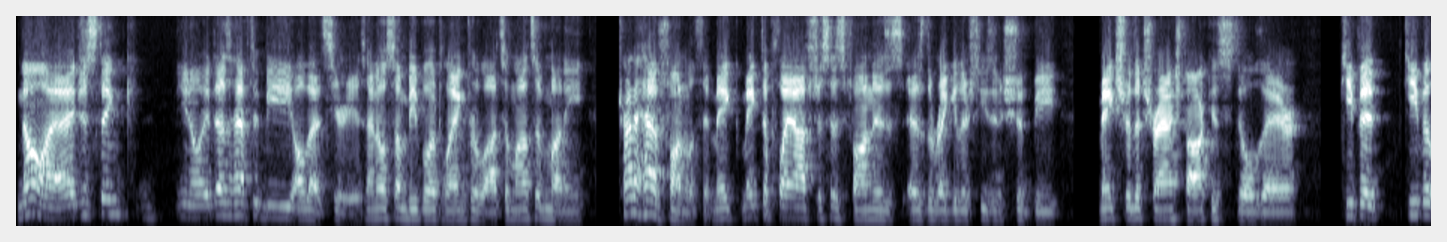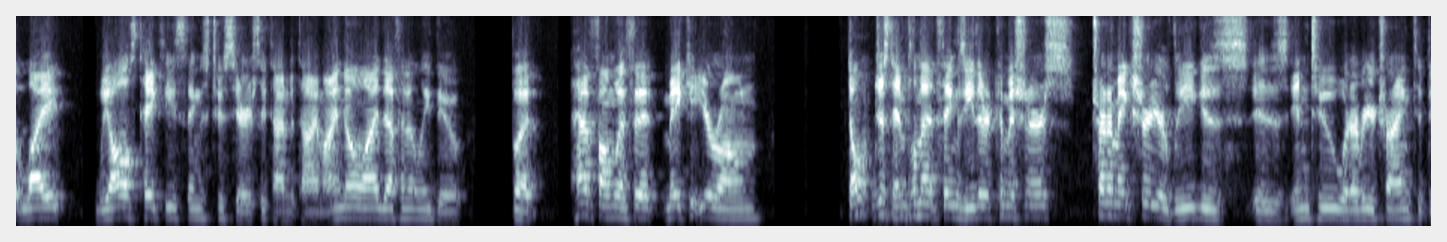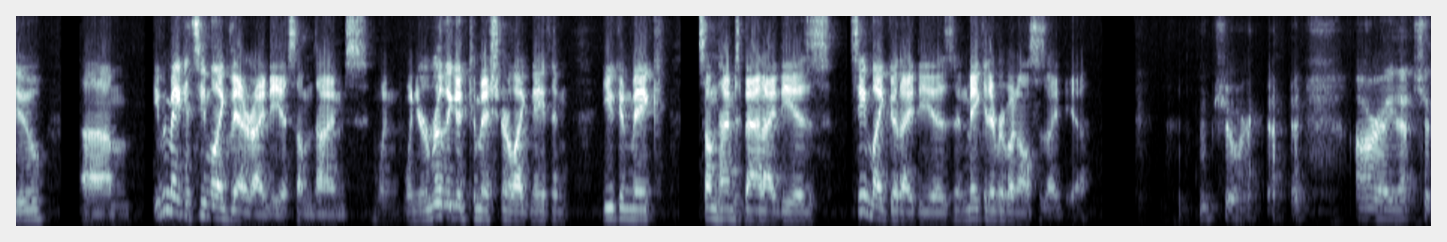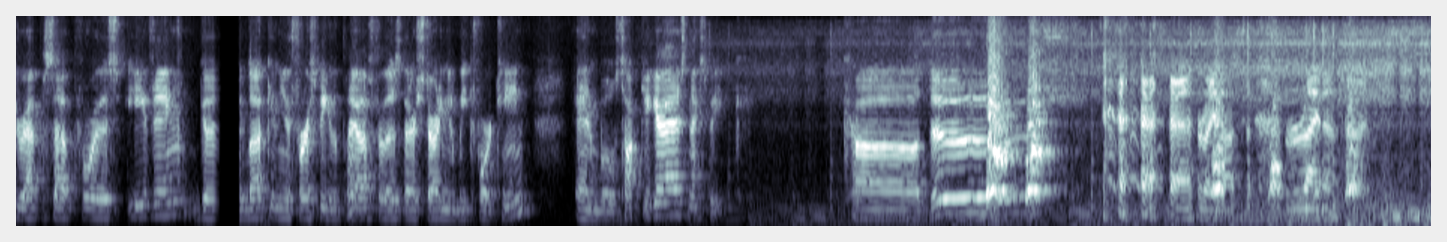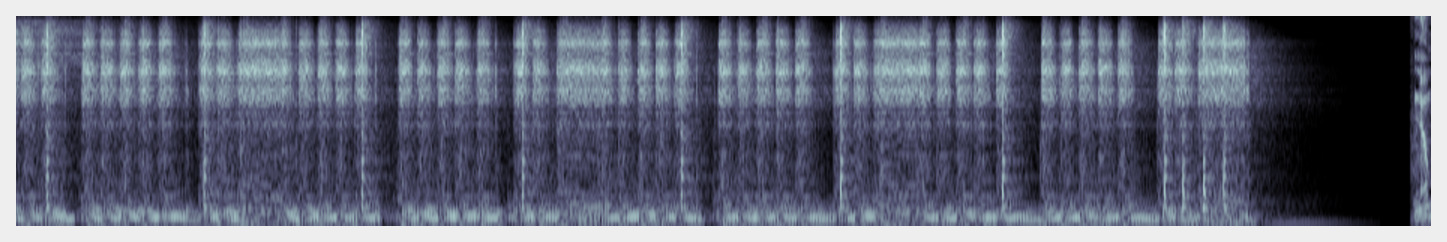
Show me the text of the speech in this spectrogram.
No, I, I just think you know it doesn't have to be all that serious. I know some people are playing for lots and lots of money. Try to have fun with it. Make make the playoffs just as fun as as the regular season should be. Make sure the trash talk is still there. Keep it keep it light we all take these things too seriously time to time. I know I definitely do, but have fun with it, make it your own. Don't just implement things either, commissioners. Try to make sure your league is is into whatever you're trying to do. Um, even make it seem like their idea sometimes. When when you're a really good commissioner like Nathan, you can make sometimes bad ideas seem like good ideas and make it everyone else's idea. I'm sure. All right, that should wrap us up for this evening. Good luck in your first week of the playoffs for those that are starting in week 14. And we'll talk to you guys next week. Kadoosh! right on, time. right on time.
